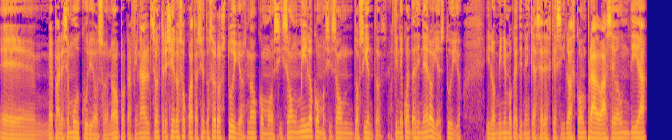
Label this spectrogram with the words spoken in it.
eh, me parece muy curioso, ¿no? Porque al final son 300 o 400 euros tuyos, ¿no? Como si son 1000 o como si son 200. Al fin de cuentas dinero y es tuyo. Y lo mínimo que tienen que hacer es que si lo has comprado hace un día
